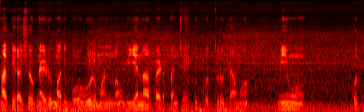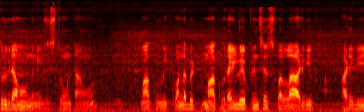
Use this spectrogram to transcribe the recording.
నా పేరు అశోక్ నాయుడు. మాది బోగూలు మండలం విఎన్ఆర్పేట పంచాయతీ కొత్తూరు గ్రామం. మేము కొత్తూరు గ్రామం నివసిస్తూ ఉంటాము. మాకు ఈ కొండబెట్ మాకు రైల్వే ప్రిన్సెస్ వల్ల అడవి అడవి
